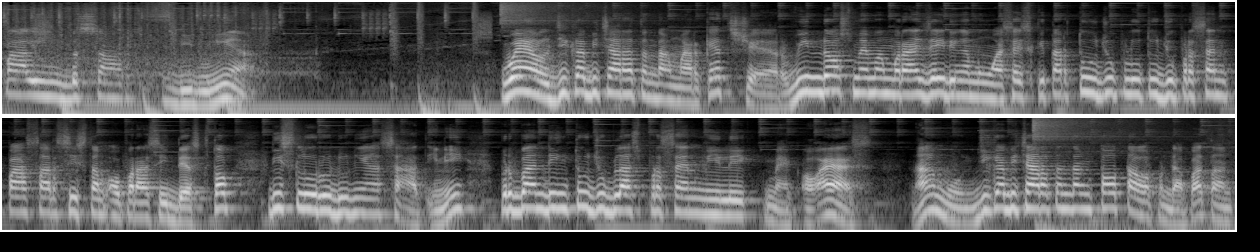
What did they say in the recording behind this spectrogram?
paling besar di dunia. Well, jika bicara tentang market share, Windows memang merajai dengan menguasai sekitar 77% pasar sistem operasi desktop di seluruh dunia saat ini berbanding 17% milik macOS. Namun, jika bicara tentang total pendapatan,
